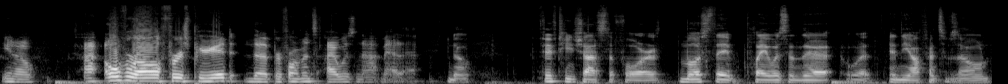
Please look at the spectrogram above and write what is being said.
you know, I, overall, first period, the performance I was not mad at. No. 15 shots to four. Most they play was in the what, in the offensive zone.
